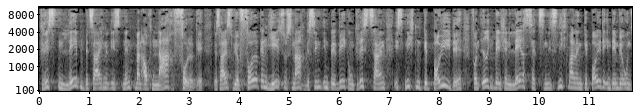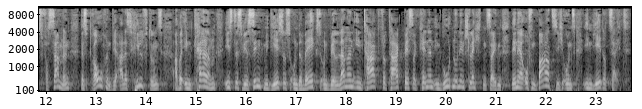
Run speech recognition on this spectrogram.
Christenleben bezeichnet ist, nennt man auch Nachfolge. Das heißt, wir folgen Jesus nach. Wir sind in Bewegung. Christsein ist nicht ein Gebäude von irgendwelchen Lehrsätzen, ist nicht mal ein Gebäude, in dem wir uns versammeln. Das brauchen wir. Alles hilft uns. Aber im Kern ist es, wir sind mit Jesus unterwegs und wir lernen ihn Tag für Tag besser kennen, in guten und in schlechten Zeiten. Denn er offenbart sich uns in jeder Zeit.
